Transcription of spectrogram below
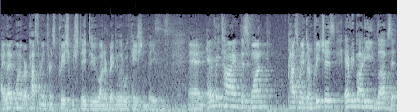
I let one of our pastoral interns preach, which they do on a regular rotation basis. And every time this one pastoral intern preaches, everybody loves it.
